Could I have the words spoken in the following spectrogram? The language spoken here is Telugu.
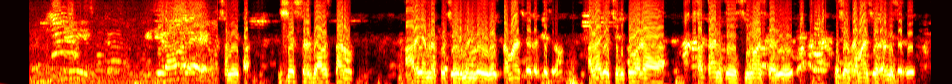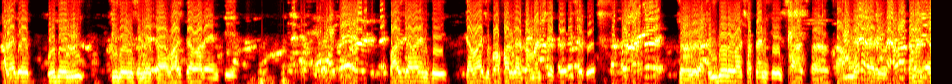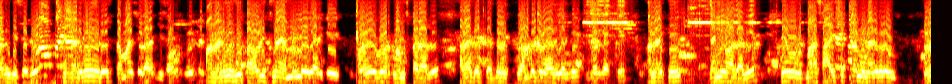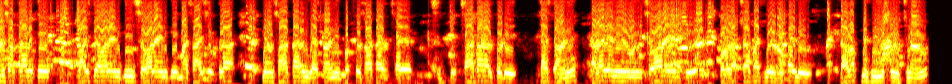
సమేత విశ్వేశ్వర దేవస్థానం ఆలయంలో చైర్మన్గా ఈరోజు ప్రమాణ స్వీకారం చేశాం అలాగే చెరికోవాడ సత్రానికి శ్రీనివాస్ గారు ప్రమాణ స్వీకారం చేశారు. అలాగే భూదేవి శ్రీదేవి సమేత వాసుదేవాలయానికి వాసుదేవాలయానికి జవాజీ గోపాల్ గారు ప్రమాణ స్వీకారం చేశారు. సింధూరు వారి గారు ప్రమాణ స్వీకారం చేశారు. మేము నలుగురు ఈ రోజు ప్రమాణ స్వీకారం చేశాం. మా నలుగురికి పదవులు ఇచ్చిన ఎమ్మెల్యే గారికి హృదయపూర్వక నమస్కారాలు. అలాగే పెద్ద కంప్యూటర్ రాజు గారికి కిషోర్ గారికి అందరికీ ధన్యవాదాలు. మేము మా సాయి శక్తుల మీ నలుగురు రెండు సత్రాలకి వాసు దేవాలయానికి శివాలయానికి మా సాయి శక్తుల మేము సహకారం చేస్తామని భక్తుల సహకార సహ- సహకారాలతోటి చేస్తామని. అలాగే నేను శివాలయానికి ఒక లక్ష పది వేల రూపాయలు డెవలప్మెంట్ నిమిత్తం ఇచ్చినాను.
